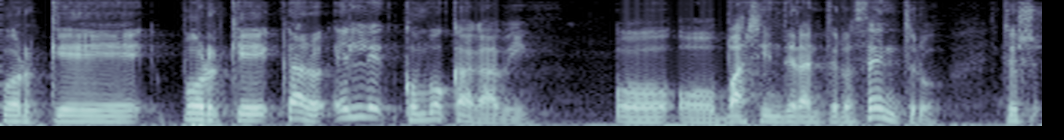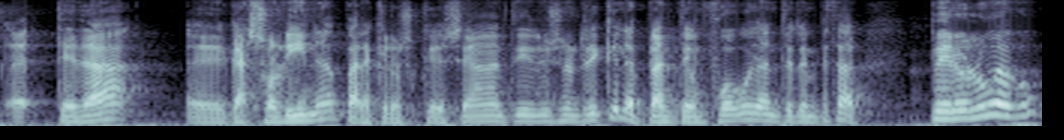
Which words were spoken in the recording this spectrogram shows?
Porque, porque, claro, él le convoca a Gaby o, va sin delantero centro. Entonces eh, te da eh, gasolina para que los que sean anti Luis Enrique le planten fuego ya antes de empezar. Pero luego,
